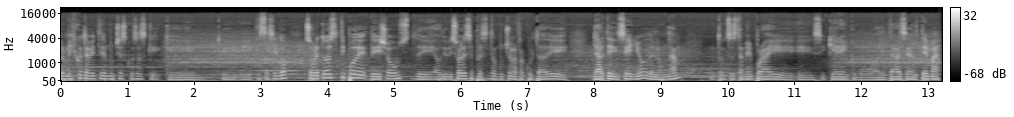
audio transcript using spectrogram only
pero México también tiene muchas cosas que, que, eh, eh, está haciendo. Sobre todo este tipo de, shows de audiovisuales se presentan mucho en la Facultad de, de Arte y Diseño de la UNAM. Entonces también por ahí, eh, si quieren como adentrarse al tema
